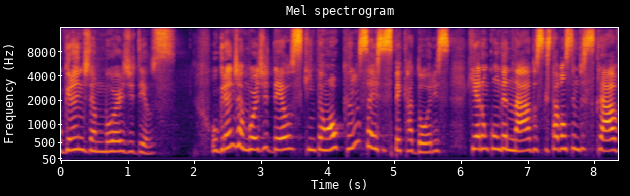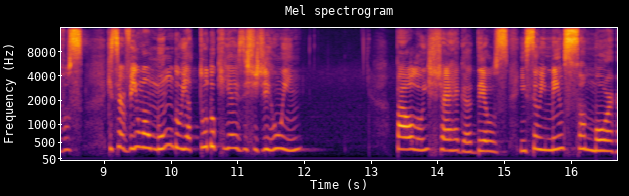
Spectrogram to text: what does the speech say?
O grande amor de Deus. O grande amor de Deus que então alcança esses pecadores que eram condenados, que estavam sendo escravos, que serviam ao mundo e a tudo que existe de ruim. Paulo enxerga Deus em seu imenso amor,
